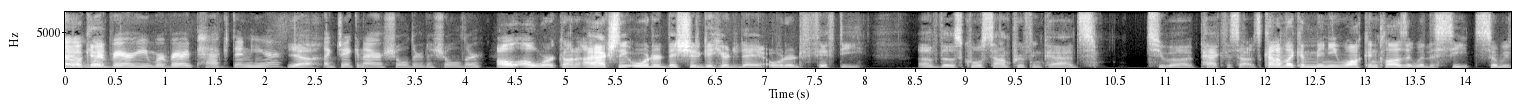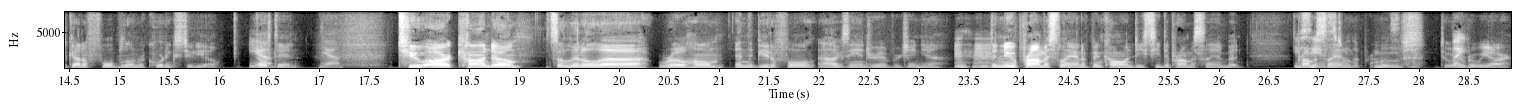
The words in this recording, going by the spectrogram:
Although okay. we're very we're very packed in here. Yeah, Like Jake and I are shoulder to shoulder. I'll I'll work on it. I actually ordered. They should get here today. I ordered fifty of those cool soundproofing pads to uh, pack this out. It's kind of like a mini walk-in closet with a seat. So we've got a full-blown recording studio Yeah, built in. yeah. to our condo. It's a little uh, row home in the beautiful Alexandria, Virginia. Mm-hmm. The new promised land. I've been calling DC the promised land, but DC promised land the promised moves to But- wherever we are.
